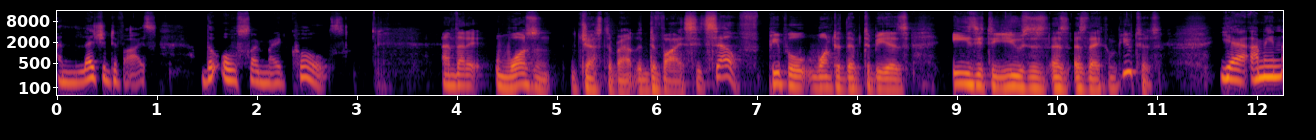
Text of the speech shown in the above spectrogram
and leisure device that also made calls. And that it wasn't just about the device itself. People wanted them to be as easy to use as, as, as their computers. Yeah, I mean,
